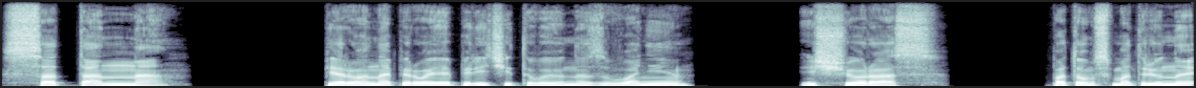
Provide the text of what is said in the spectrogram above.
«Сатана». Первонаперво я перечитываю название еще раз. Потом смотрю на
